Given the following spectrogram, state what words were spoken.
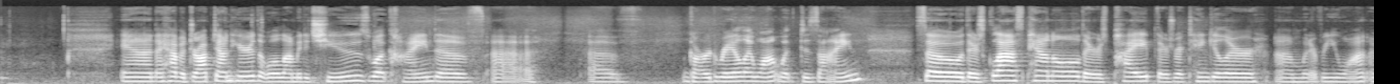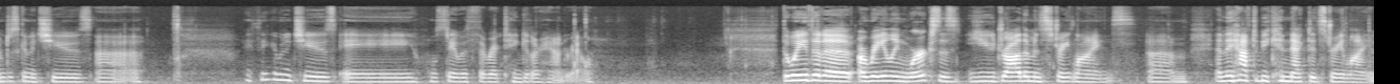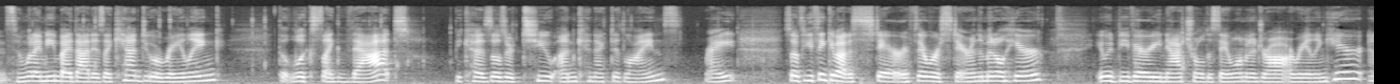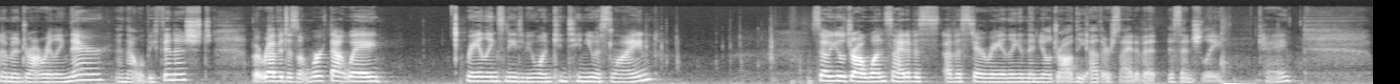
And I have a drop down here that will allow me to choose what kind of, uh, of guardrail I want, what design. So there's glass panel, there's pipe, there's rectangular, um, whatever you want. I'm just going to choose, uh, I think I'm going to choose a, we'll stay with the rectangular handrail. The way that a, a railing works is you draw them in straight lines. Um, and they have to be connected straight lines. And what I mean by that is I can't do a railing that looks like that because those are two unconnected lines, right? So if you think about a stair, if there were a stair in the middle here, it would be very natural to say, well, I'm going to draw a railing here and I'm going to draw a railing there and that will be finished. But Revit doesn't work that way. Railings need to be one continuous line. So you'll draw one side of a, of a stair railing and then you'll draw the other side of it essentially. Okay.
